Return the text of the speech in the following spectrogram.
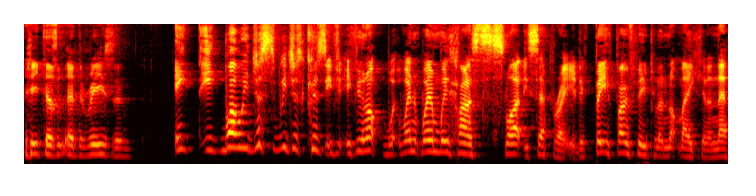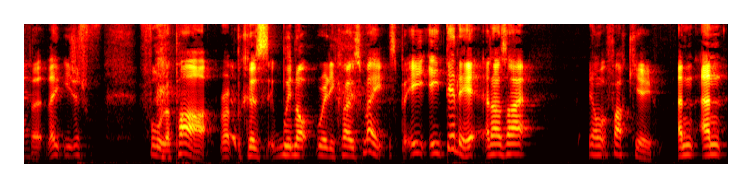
He doesn't know the reason. He, he, well, we just, we just because if, if you're not when when we're kind of slightly separated, if, both people are not making an effort, they, you just fall apart, right? Because we're not really close mates. But he, he did it, and I was like, you know what, fuck you. And and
